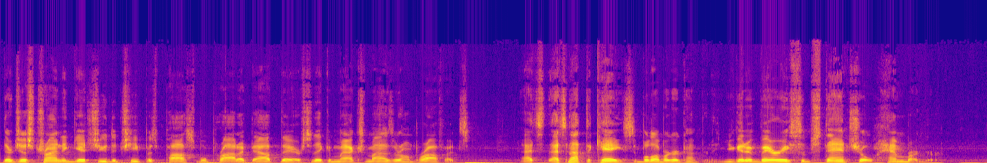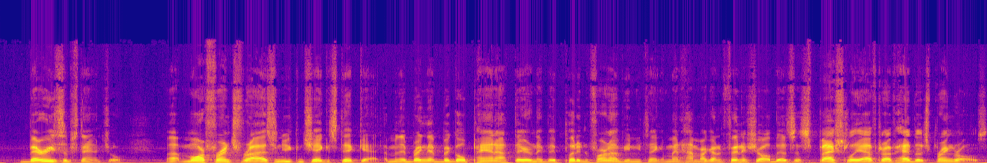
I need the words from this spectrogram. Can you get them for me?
they're just trying to get you the cheapest possible product out there so they can maximize their own profits. That's, that's not the case at Bulldog Burger Company. You get a very substantial hamburger, very substantial. Uh, more French fries than you can shake a stick at. I mean, they bring that big old pan out there and they, they put it in front of you, and you think, man, how am I going to finish all this, especially after I've had those spring rolls?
